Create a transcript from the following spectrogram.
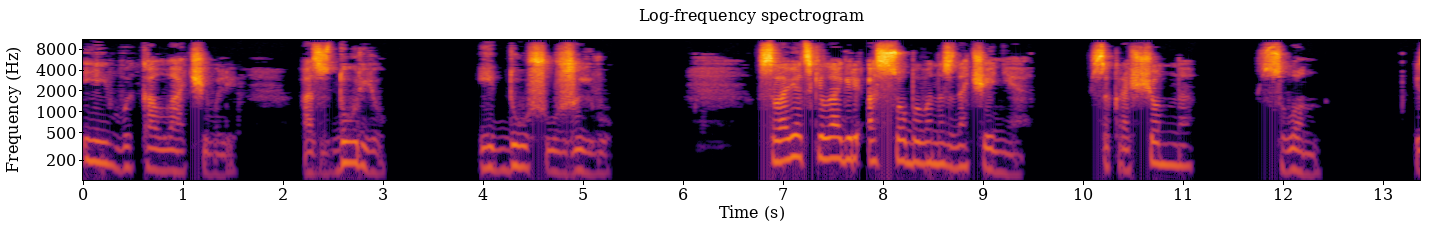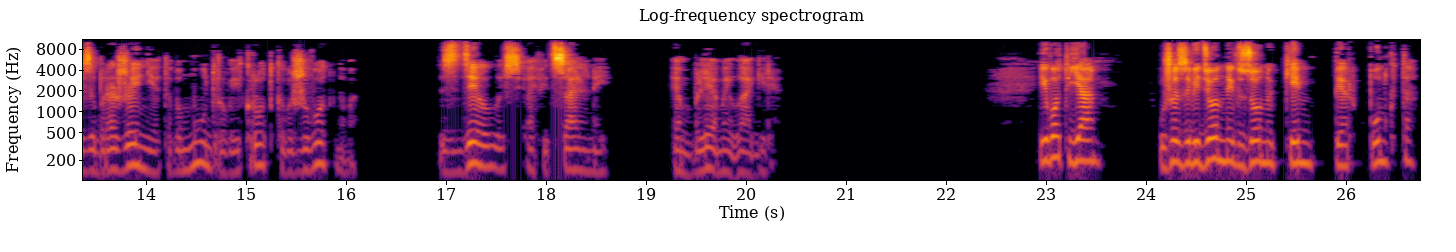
И выколачивали, а с дурью и душу живу. Соловецкий лагерь особого назначения, сокращенно слон. Изображение этого мудрого и кроткого животного сделалась официальной эмблемой лагеря. И вот я, уже заведенный в зону кемперпункта,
